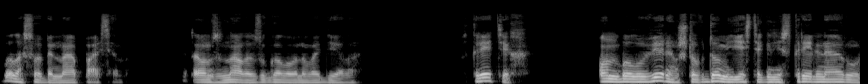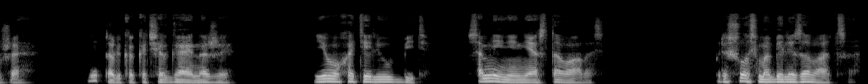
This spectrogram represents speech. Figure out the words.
был особенно опасен. Это он знал из уголовного дела. В-третьих, он был уверен, что в доме есть огнестрельное оружие. Не только кочерга и ножи. Его хотели убить. Сомнений не оставалось. Пришлось мобилизоваться.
